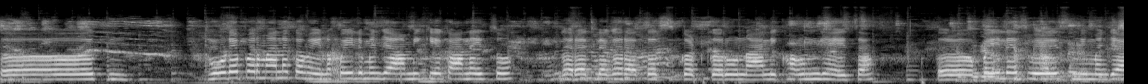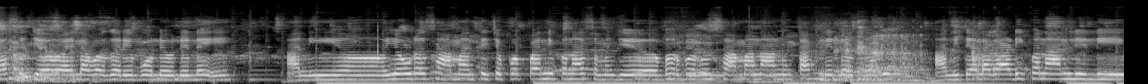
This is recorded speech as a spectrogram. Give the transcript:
तर थोड्या प्रमाणे का होईना पहिले म्हणजे आम्ही केक आणायचो. घरातल्या घरातच कट करून आणि खाऊन घ्यायचा. तर पहिल्याच वेळेस मी म्हणजे असं जेवायला वगैरे बोलवलेलं आहे. आणि एवढं सामान त्याच्या पप्पांनी पण असं म्हणजे भरभरून सामान आणून टाकलेलं होतं. आणि त्याला गाडी पण आणलेली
